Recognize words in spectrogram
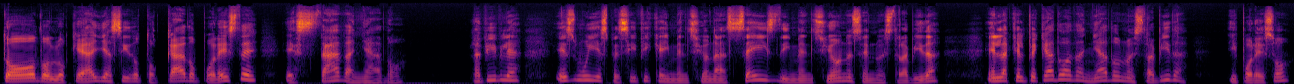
todo lo que haya sido tocado por éste está dañado. La Biblia es muy específica y menciona seis dimensiones en nuestra vida en la que el pecado ha dañado nuestra vida, y por eso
